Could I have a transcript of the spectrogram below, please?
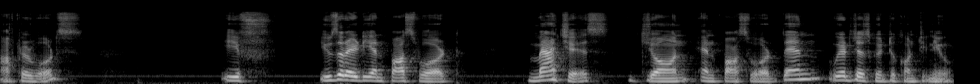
afterwards, if user ID and password matches John and password, then we're just going to continue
